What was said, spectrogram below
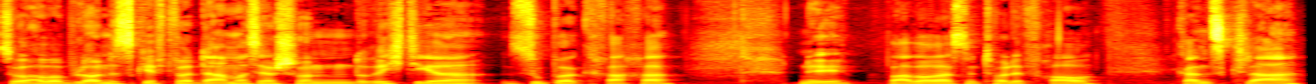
So, aber Blondes Gift war damals ja schon ein richtiger Superkracher. Nee, Barbara ist eine tolle Frau, ganz klar.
